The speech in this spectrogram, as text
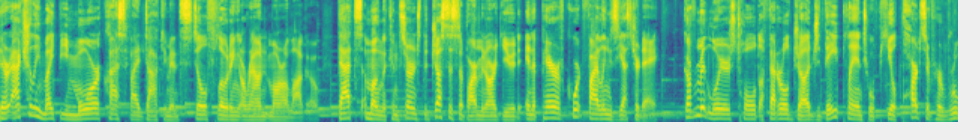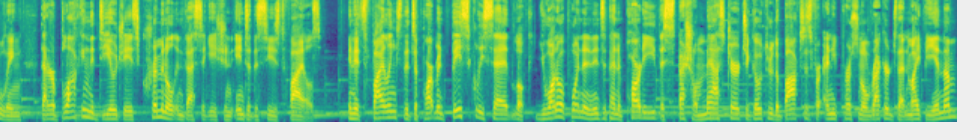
There actually might be more classified documents still floating around Mar a Lago. That's among the concerns the Justice Department argued in a pair of court filings yesterday. Government lawyers told a federal judge they plan to appeal parts of her ruling that are blocking the DOJ's criminal investigation into the seized files. In its filings, the department basically said look, you want to appoint an independent party, the special master, to go through the boxes for any personal records that might be in them?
